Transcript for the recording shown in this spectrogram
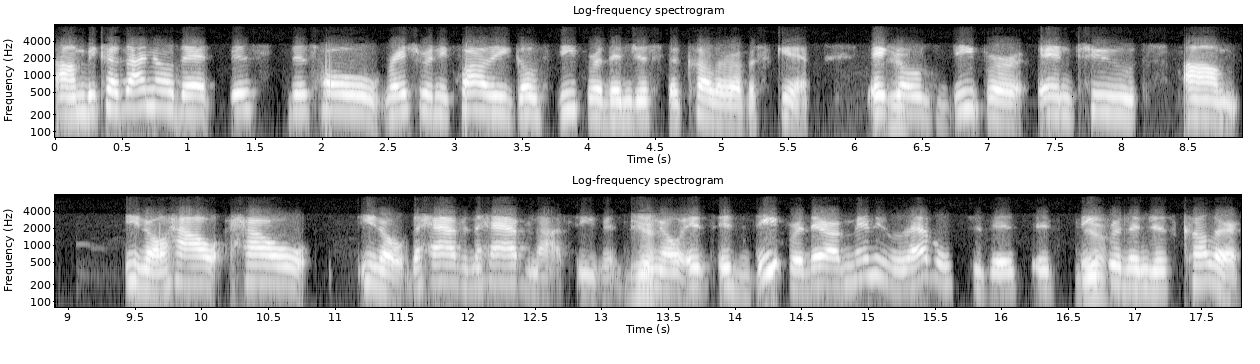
Um, because I know that this this whole racial inequality goes deeper than just the color of a skin. It Yeah. goes deeper into um, you know how how you know, the have and the have-nots. Even Yeah. you know, it's it's deeper. There are many levels to this. It's Yeah. deeper than just color,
